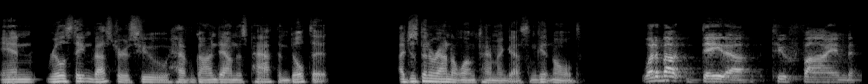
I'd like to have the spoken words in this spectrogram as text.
and real estate investors who have gone down this path and built it. I've just been around a long time, I guess. I'm getting old. What about data to find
